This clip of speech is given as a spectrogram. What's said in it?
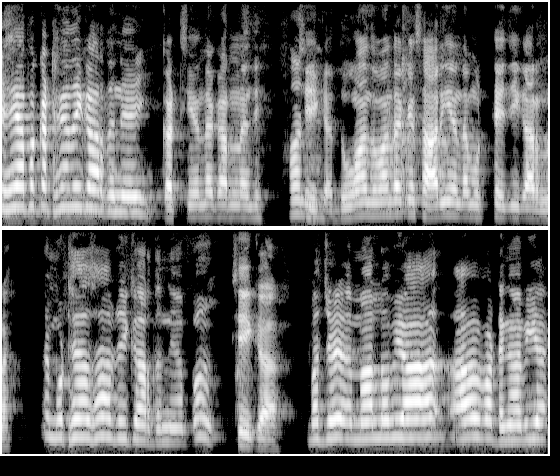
ਇਹ ਆਪਾਂ ਇਕੱਠਿਆਂ ਦਾ ਹੀ ਕਰ ਦਿੰਦੇ ਆ ਜੀ। ਇਕੱਠੀਆਂ ਦਾ ਕਰਨਾ ਜੀ। ਠੀਕ ਆ ਦੋਵਾਂ ਦੋਵਾਂ ਦਾ ਕਿ ਸਾਰੀਆਂ ਦਾ ਮੁੱਠੇ ਜੀ ਕਰਨਾ। ਇਹ ਮੁੱਠੇ ਦਾ ਹਿਸਾਬ ਜੀ ਕਰ ਆ ਆਪਾਂ। ਠੀਕ ਆ। ਬਸ ਜੇ ਮੰਨ ਲਓ ਵੀ ਆ ਆ ਵੱਡੀਆਂ ਵੀ ਆ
